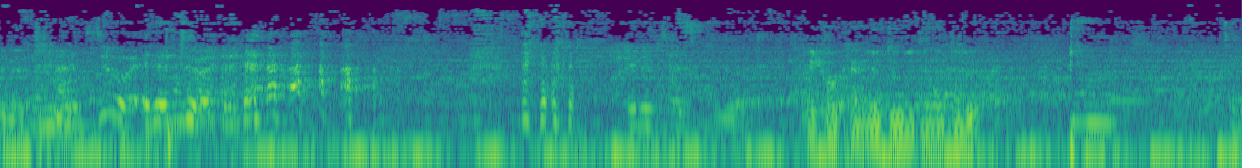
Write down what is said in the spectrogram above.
In a duet. do it it'll do it it'll just do it Rico, can you do it in a duet? do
